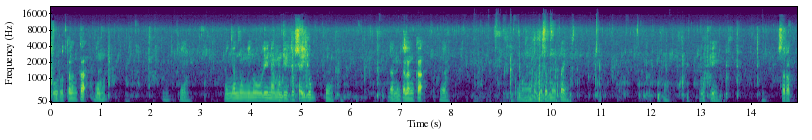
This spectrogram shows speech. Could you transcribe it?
Puro talangka. Ayan oh. Ayan. Ganyan yung inuuli namin dito sa ilog. Ayan. Daming talangka. Ayan. Yung mga damo-damo pa eh. Okay. Sarap.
